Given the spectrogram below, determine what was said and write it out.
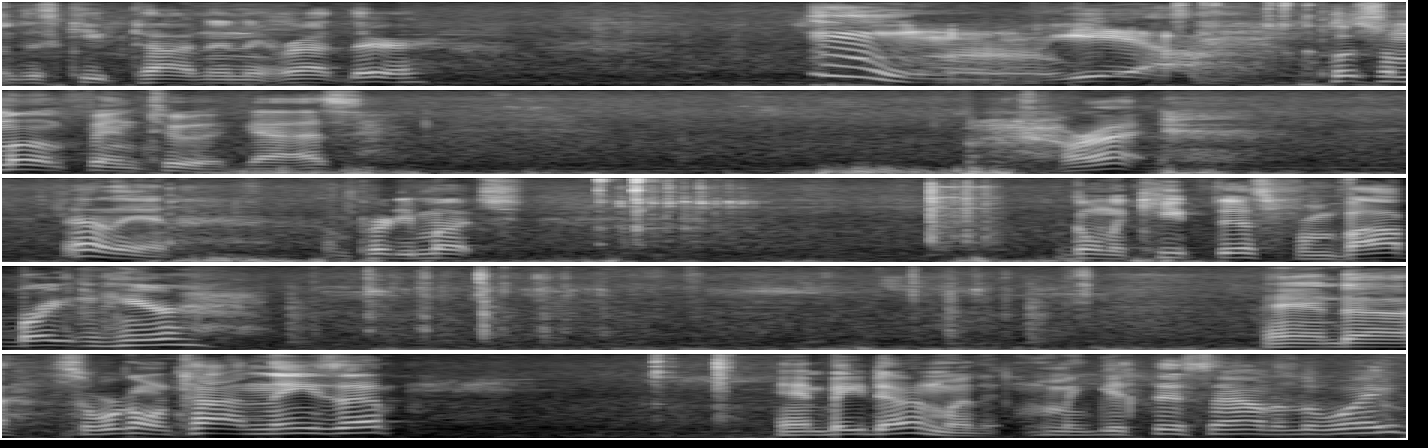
I'll just keep tightening it right there. Mm, yeah. Put some umph into it, guys all right. Now then I'm pretty much gonna keep this from vibrating here. And uh, so we're gonna tighten these up and be done with it. Let me get this out of the way.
